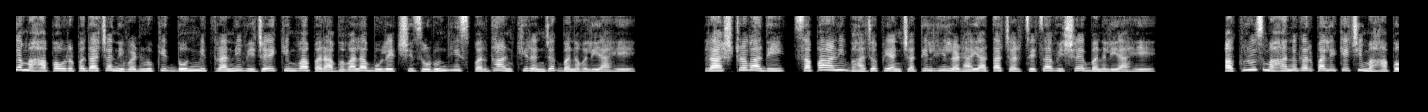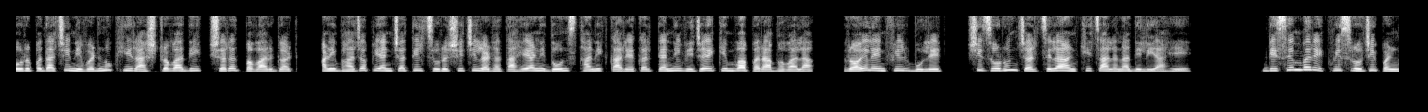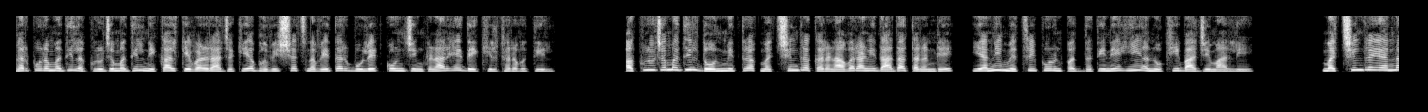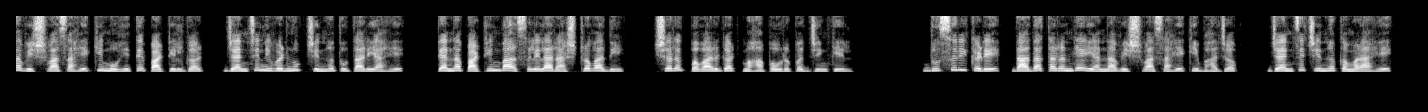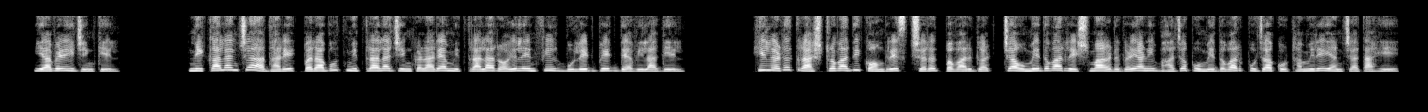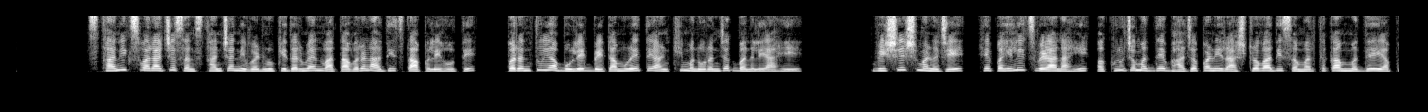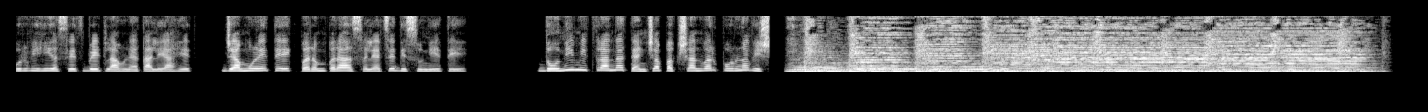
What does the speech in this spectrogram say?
राज्याच्या महापौरपदाच्या निवडणुकीत दोन मित्रांनी विजय किंवा पराभवाला बुलेटशी जोडून ही स्पर्धा आणखी रंजक बनवली आहे. राष्ट्रवादी सपा आणि भाजप यांच्यातील ही लढाई आता चर्चेचा विषय बनली आहे. अकलूज महानगरपालिकेची महापौरपदाची निवडणूक ही राष्ट्रवादी शरद पवार गट आणि भाजप यांच्यातील चुरशीची लढत आहे आणि दोन स्थानिक कार्यकर्त्यांनी विजय किंवा पराभवाला रॉयल एनफील्ड बुलेट शी जोडून चर्चेला आणखी चालना दिली आहे. डिसेंबर एकवीस रोजी पंढरपूरमधील अकलुजमधील निकाल केवळ राजकीय भविष्यच नव्हे तर बुलेट कोण जिंकणार हे देखील ठरवतील. अकलूजमधील दोन मित्र मच्छिंद्र कर्णावर आणि दादा तरंडे यांनी मैत्रीपूर्ण पद्धतीने ही अनोखी बाजी मारली. मच्छिंद्र यांना विश्वास आहे की मोहिते पाटील गट ज्यांचे निवडणूक चिन्ह तुतारी आहे त्यांना पाठिंबा असलेला राष्ट्रवादी शरद पवार गट महापौरपद जिंकेल. दुसरीकडे दादा तरंडे यांना विश्वास आहे की भाजप ज्यांचे चिन्ह कमळ आहे यावेळी जिंकेल. निकालांच्या आधारे पराभूत मित्राला जिंकणाऱ्या मित्राला रॉयल एनफील्ड बुलेट भेट द्यावी लागेल. ही लढत राष्ट्रवादी काँग्रेस शरद पवार गटच्या उमेदवार रेश्मा अडगळे आणि भाजप उमेदवार पूजा कोठामिरे यांच्यात आहे. स्थानिक स्वराज्य संस्थांच्या निवडणुकीदरम्यान वातावरण आधीच तापले होते परंतु या बुलेट बेटामुळे ते आणखी मनोरंजक बनले आहे. विशेष म्हणजे हे पहिलीच वेळा नाही अक्रुजमध्ये भाजप आणि राष्ट्रवादी समर्थकांमध्ये यापूर्वीही असेच बेट लावण्यात आले आहेत ज्यामुळे ते एक परंपरा असल्याचे दिसून येते. दोन्ही मित्रांना त्यांच्या पक्षांवर पूर्ण विश्वास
